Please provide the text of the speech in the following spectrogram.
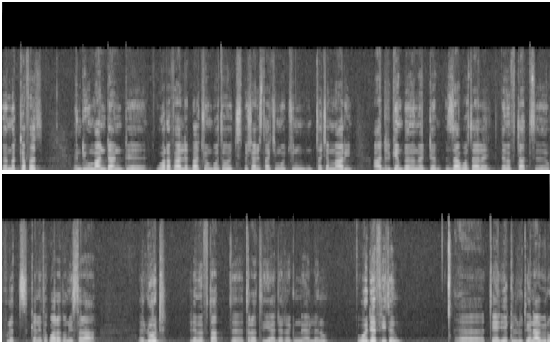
በመከፈት እንዲሁም አንዳንድ ወረፋ ያለባቸውን ቦታዎች ስፔሻሊስት ሐኪሞቹንም ተጨማሪ አድርገን በመመደብ እዛ ቦታ ላይ ለመፍታት ሁለት ቀን የተቋረጠውን የስራ load ለመፍታት ጥረት እያደረግን ያለ ነው። ወደፊትም የክልሉ ጤና ቢሮ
